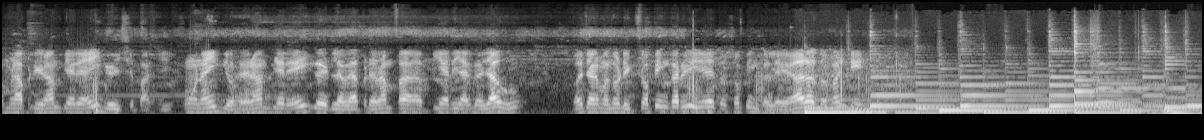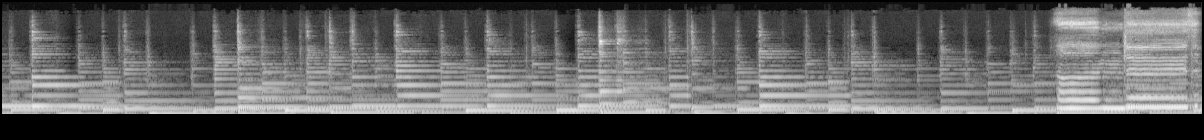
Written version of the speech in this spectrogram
હમણાં આપણી રામ પ્યારે આવી ગઈ છે પાછી. ફોન આવી ગયો છે. રામ પ્યારે આવી ગઈ એટલે હવે આપણે રામ પ્યારી આગળ જવું. બજારમાં થોડીક શોપિંગ કરવી છે તો શોપિંગ કરી લઈએ. હાલો તો કન્ટિન્યુ Under the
